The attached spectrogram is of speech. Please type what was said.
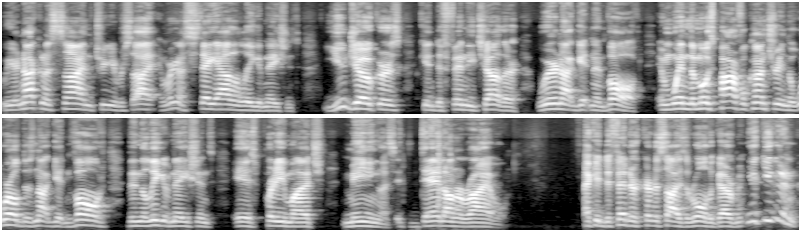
We are not going to sign the Treaty of Versailles, and we're going to stay out of the League of Nations. You jokers can defend each other. We're not getting involved. And when the most powerful country in the world does not get involved, then the League of Nations is pretty much meaningless. It's dead on arrival. I could defend or criticize the role of the government. You, you, can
